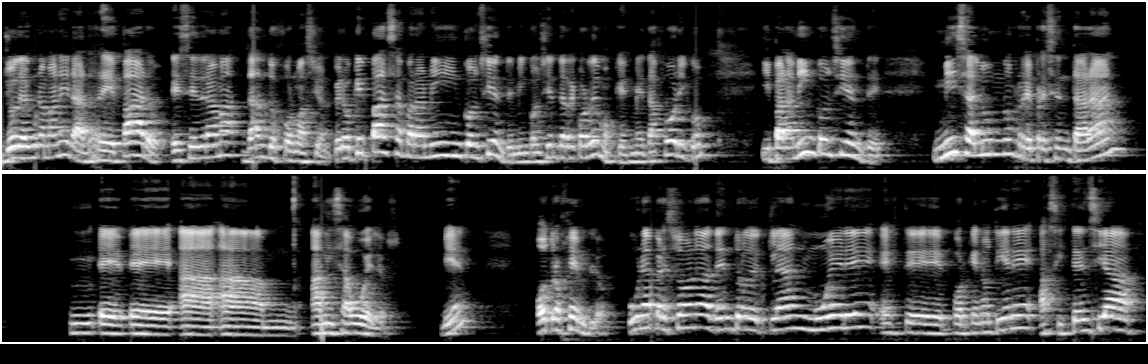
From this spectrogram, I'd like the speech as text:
yo de alguna manera reparo ese drama dando formación. Pero ¿qué pasa para mi inconsciente? Mi inconsciente recordemos que es metafórico y para mi inconsciente mis alumnos representarán Mm, eh, eh, a, mis abuelos. ¿Bien? Otro ejemplo, una persona dentro del clan muere este, porque no tiene asistencia,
